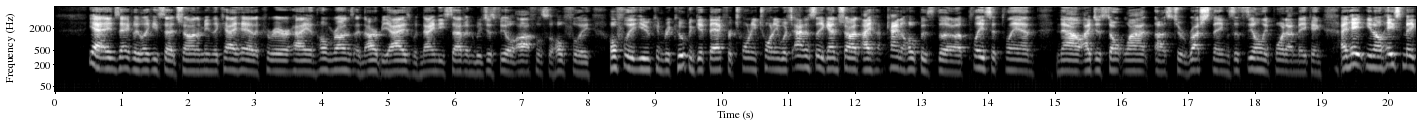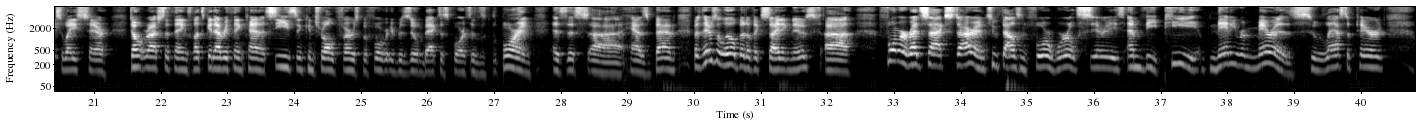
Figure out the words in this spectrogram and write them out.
Yeah, exactly. Like you said, Sean. I mean, the guy had a career high in home runs and RBIs with 97. We just feel awful. So hopefully, hopefully you can recoup and get back for 2020. Which honestly, again, Sean, I kind of hope is the place it plan Now, I just don't want us to rush things. That's the only point I'm making. I hate, you know, haste makes waste here. Don't rush the things. Let's get everything kind of seized and controlled first before we resume back to sports. As boring as this uh, has been. But there's a little bit of exciting news. Uh, former Red Sox star and 2004 World Series MVP Manny Ramirez, who last appeared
